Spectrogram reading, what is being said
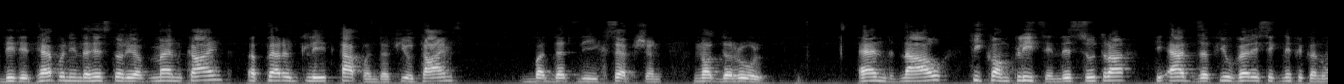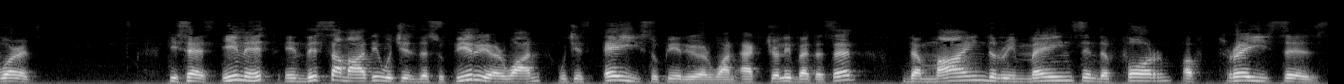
Did it happen in the history of mankind? Apparently it happened a few times, but that's the exception, not the rule. And now he completes in this sutra, he adds a few very significant words. He says, in it, in this samadhi, which is the superior one, which is a superior one actually, better said, the mind remains in the form of traces.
